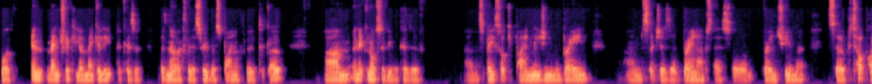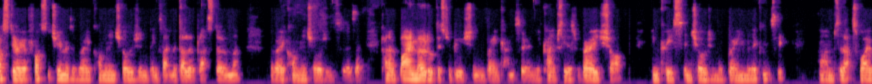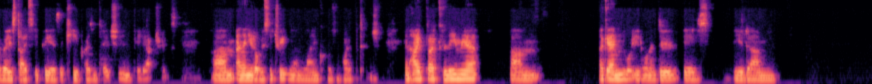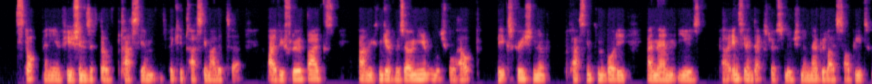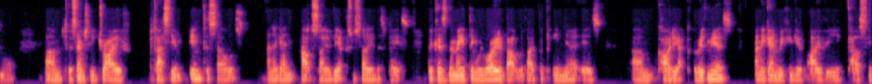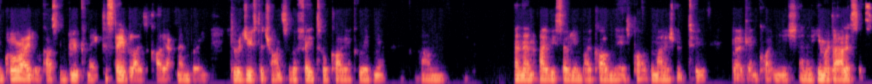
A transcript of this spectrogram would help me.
well ventriculomegaly because of there's nowhere for the cerebrospinal fluid to go. Um, and it can also be because of um, space occupying lesion in the brain, um, such as a brain abscess or brain tumor. So top posterior fossa tumors are very common in children. Things like medulloblastoma are very common in children. So there's a kind of bimodal distribution in brain cancer, and you kind of see this very sharp increase in children with brain malignancy. Um, so that's why raised ICP is a key presentation in pediatrics. Um, and then you'd obviously treat the underlying cause of hypertension. In hyperkalemia, um, again, what you'd want to do is you'd um, stop any infusions of potassium, particularly potassium added to IV fluid bags. Um, you can give resonium, which will help the excretion of potassium from the body, and then use uh, insulin dextrose solution and nebulized salbutamol um, to essentially drive potassium into cells and again outside of the extracellular space. Because the main thing we worry about with hyperkalemia is um, cardiac arrhythmias. And again, we can give IV calcium chloride or calcium gluconate to stabilize the cardiac membrane to reduce the chance of a fatal cardiac arrhythmia. Um, and then IV sodium bicarbonate is part of the management too, but again, quite niche. And then hemodialysis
